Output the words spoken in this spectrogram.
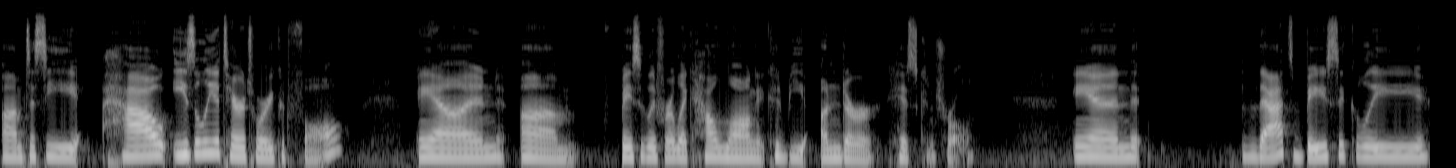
um, to see how easily a territory could fall and um, basically for like how long it could be under his control. And that's basically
